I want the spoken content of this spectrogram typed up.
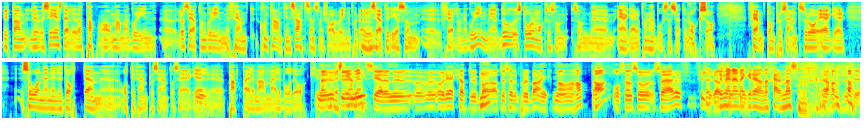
Utan det vi ser istället att pappa och mamma går in, eh, låt säga att de går in med fem, kontantinsatsen som Charlie var inne på där, Mm. vi säger att det är det som eh, föräldrarna går in med. Då står de också som, som eh, ägare på den här bostadsrätten också, 15 procent. Så då äger sonen eller dottern eh, 85 procent och så äger Mm. eh, pappa eller mamma eller både och Men de hur skulle ni se det nu? Och- leker att du bara Mm. att du sätter på dig bankmannahatten Ja. och sen så, så är det fyra Du menar den där stycken. gröna skärmössan? Ja, precis.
